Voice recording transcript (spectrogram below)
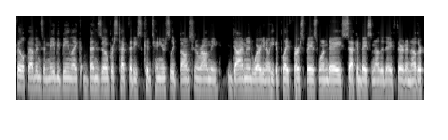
Philip Evans and maybe being like Ben Zobrist type that he's continuously bouncing around the diamond where, you know, he could play first base one day, second base another day, third another.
